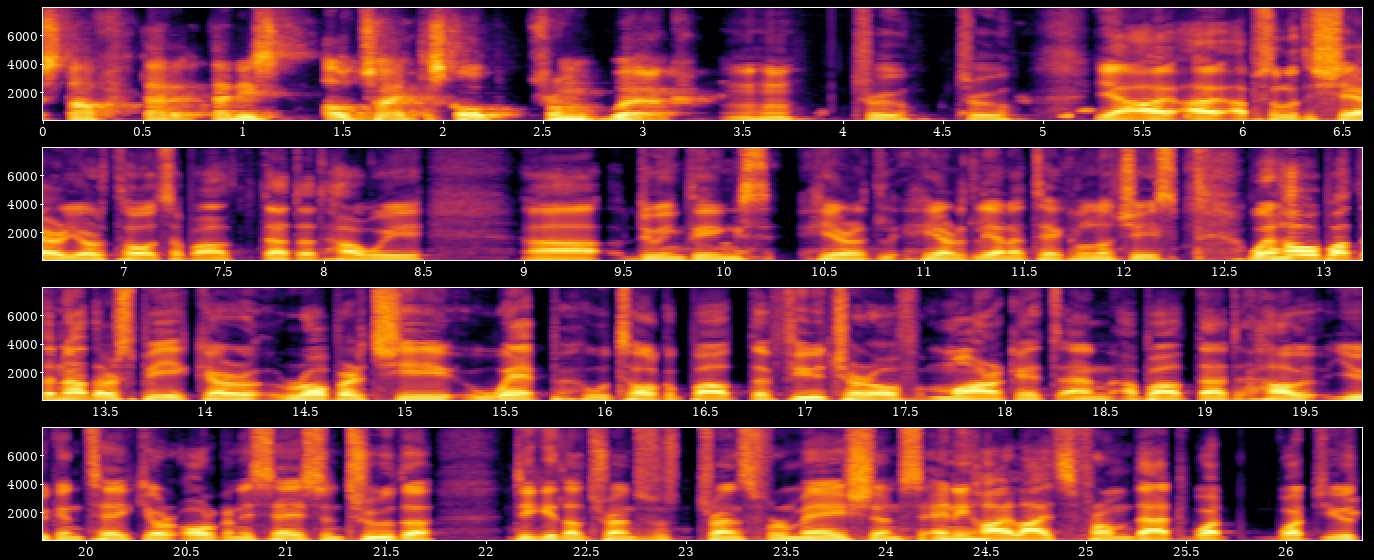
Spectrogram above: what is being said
stuff that that is outside the scope from work mm-hmm. true true yeah I, I absolutely share your thoughts about that that how we uh, doing things here at here at Liana Technologies. Well, how about another speaker, Robert G. Webb, who talk about the future of market and about that how you can take your organization through the digital trans transformations. Any highlights from that? What what you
